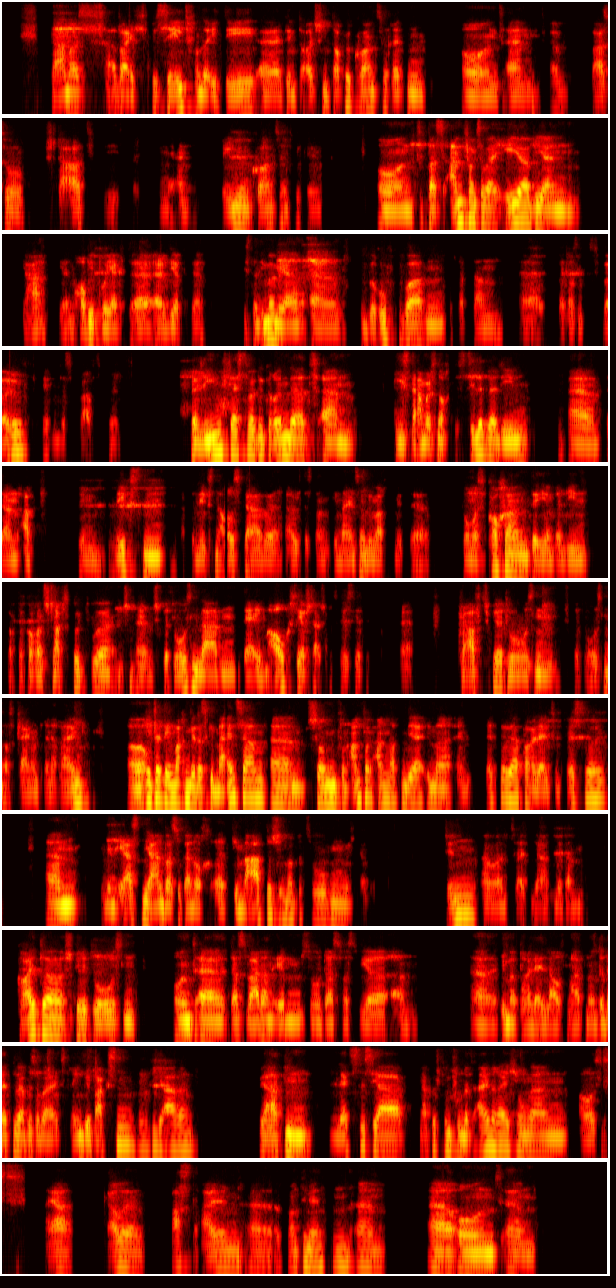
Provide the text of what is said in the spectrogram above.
Damals war ich beseelt von der Idee, äh, den deutschen Doppelkorn zu retten und ähm, ähm war so Start, ein Premium-Korn zu entwickeln. Und was anfangs aber eher wie ein, ja, wie ein Hobbyprojekt äh, wirkte, ist dann immer mehr äh, zum Beruf geworden. Ich habe dann äh, 2012 eben das Craft Berlin Festival gegründet, ähm, hieß damals noch Stille Berlin. Äh, dann ab dem nächsten, ab der nächsten Ausgabe habe ich das dann gemeinsam gemacht mit äh, Thomas Kochern, der hier in Berlin Dr. Kochers Schnapskultur, ein Spirituosenladen, der eben auch sehr stark spezialisiert ist äh, Craft-Spirituosen, Spirituosen aus kleinen Brennereien. Äh, und seitdem machen wir das gemeinsam. Ähm, schon von Anfang an hatten wir immer einen Wettbewerb parallel zum Festival. Ähm, in den ersten Jahren war es sogar noch äh, thematisch immer bezogen. Ich glaube, Gin, aber im zweiten Jahr hatten wir dann Kräuter, Spirituosen. Und äh, das war dann eben so das, was wir ähm, äh, immer parallel laufen hatten. Und der Wettbewerb ist aber extrem gewachsen über die Jahre. Wir hatten letztes Jahr knappe 500 Einreichungen aus, naja, ich glaube, fast allen äh, Kontinenten. Ähm, äh, und ähm,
